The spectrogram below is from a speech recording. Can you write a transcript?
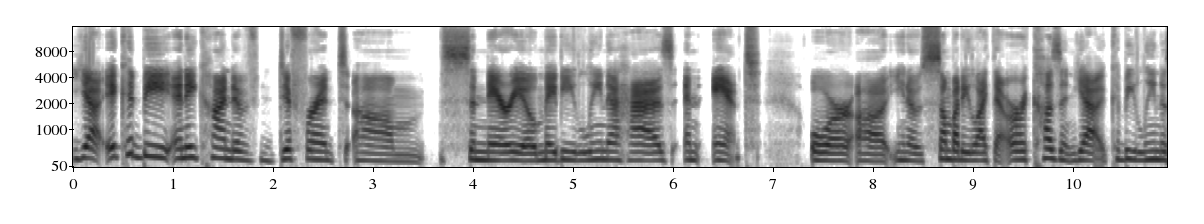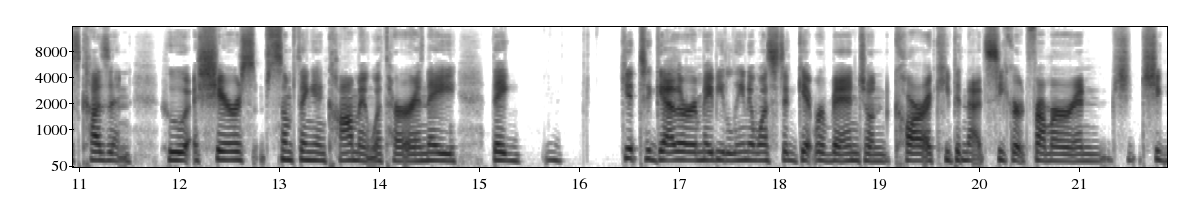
Yeah, it could be any kind of different um, scenario. Maybe Lena has an aunt or uh, you know somebody like that or a cousin yeah it could be lena's cousin who shares something in common with her and they they get together and maybe Lena wants to get revenge on Kara keeping that secret from her and she, she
